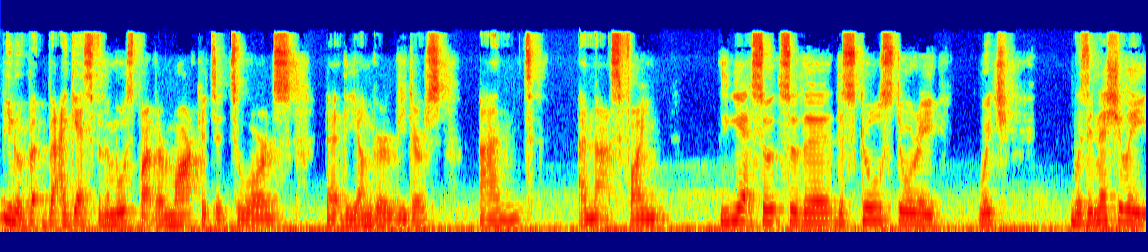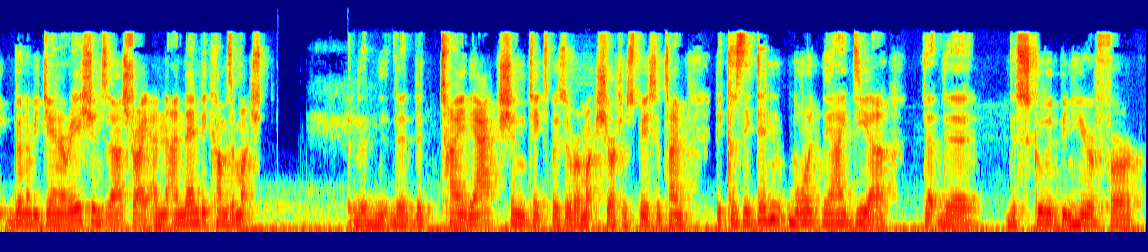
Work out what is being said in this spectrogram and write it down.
You know, but, but I guess for the most part, they're marketed towards uh, the younger readers, and and that's fine. Yeah, so so the the school story, which was initially going to be generations, that's right, and, and then becomes a much the, the, the the action takes place over a much shorter space of time because they didn't want the idea that the the school had been here for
